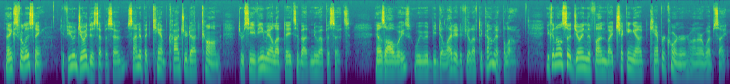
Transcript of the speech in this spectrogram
Thanks for listening. If you enjoyed this episode, sign up at campcodger.com to receive email updates about new episodes. As always, we would be delighted if you left a comment below. You can also join the fun by checking out Camper Corner on our website.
